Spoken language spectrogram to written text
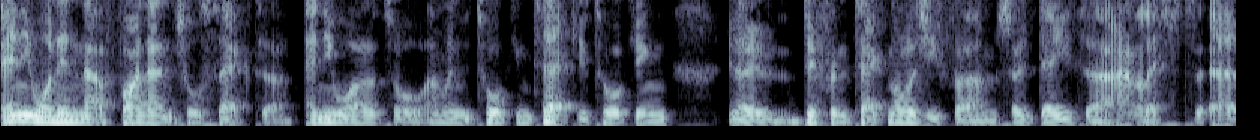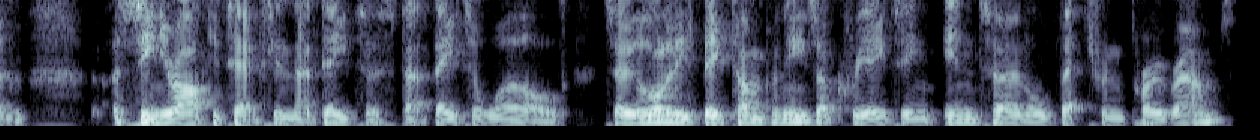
anyone in that financial sector, anyone at all. And when you're talking tech, you're talking, you know, different technology firms. So data analysts, um, senior architects in that data that data world. So a lot of these big companies are creating internal veteran programs.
